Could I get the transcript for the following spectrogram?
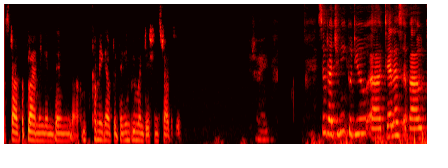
start the planning and then uh, coming up with the implementation strategy. Right. So, Rajani, could you uh, tell us about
